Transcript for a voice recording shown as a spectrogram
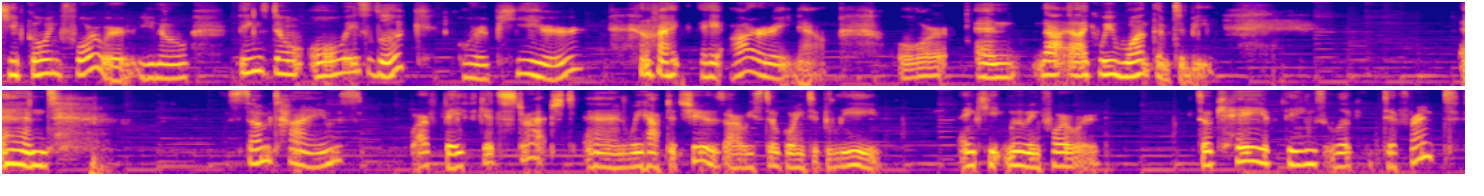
keep going forward. You know, things don't always look or appear like they are right now, or and not like we want them to be. And sometimes our faith gets stretched and we have to choose are we still going to believe and keep moving forward? It's okay if things look different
